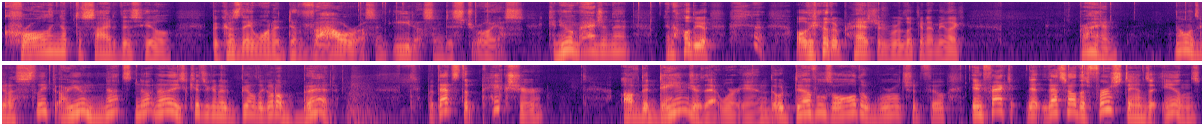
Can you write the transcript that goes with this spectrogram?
crawling up the side of this hill because they want to devour us and eat us and destroy us. Can you imagine that? And all the all the other pastors were looking at me like, Brian, no one's going to sleep. Are you nuts? No, none of these kids are going to be able to go to bed. But that's the picture of the danger that we're in, though devils all the world should fill. In fact, that's how the first stanza ends.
